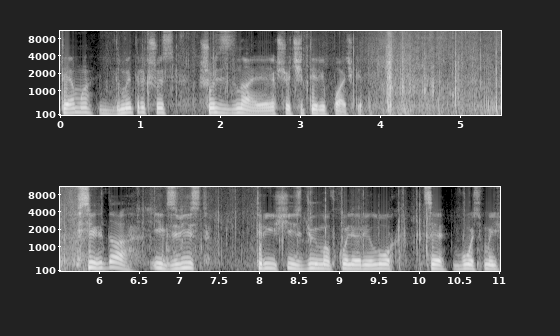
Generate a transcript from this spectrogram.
тема. Дмитрик щось, щось знає, якщо 4 пачки. Всегда X-Vist 3,6 дюйма в кольорі лох. Це восьмий,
